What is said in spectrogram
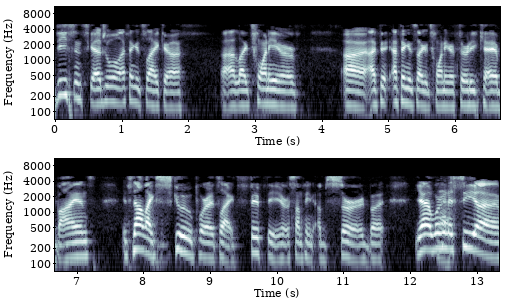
decent schedule. I think it's like uh uh like 20 or uh I think I think it's like a 20 or 30k of buy-ins. It's not like Scoop where it's like 50 or something absurd, but yeah, we're Yeah. going to see uh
